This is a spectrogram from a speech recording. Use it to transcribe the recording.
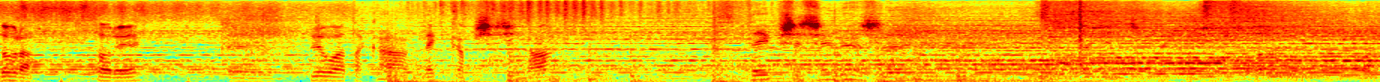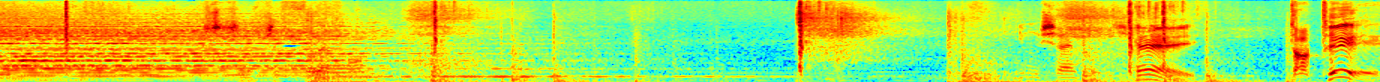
Dobra, sorry. E, Była taka lekka przyczyna. Z tej przyczyny, że... Krzyczę przez telefon. I musiałem. Hej, to ty!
